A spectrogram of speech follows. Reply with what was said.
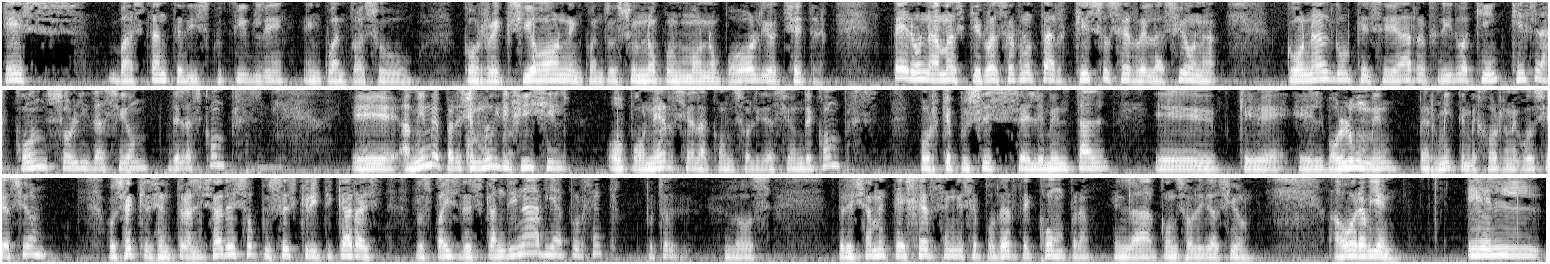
es bastante discutible en cuanto a su corrección, en cuanto a su no monopolio, etcétera. Pero nada más quiero hacer notar que eso se relaciona con algo que se ha referido aquí, que es la consolidación de las compras. Eh, a mí me parece muy difícil oponerse a la consolidación de compras, porque pues es elemental eh, que el volumen permite mejor negociación. O sea que centralizar eso pues es criticar a los países de Escandinavia, por ejemplo. Los precisamente ejercen ese poder de compra en la consolidación. Ahora bien, el,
